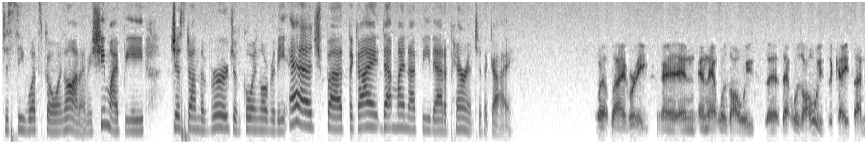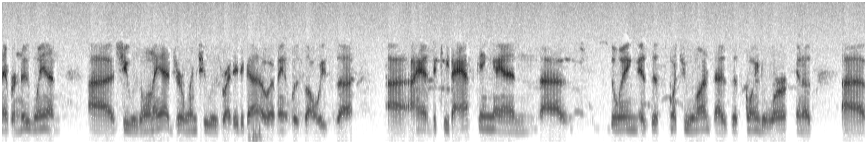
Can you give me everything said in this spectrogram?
to see what's going on. I mean, she might be just on the verge of going over the edge, but the guy that might not be that apparent to the guy. Well I agree. And and that was always uh, that was always the case. I never knew when uh, she was on edge or when she was ready to go. I mean it was always uh, uh, I had to keep asking and uh, doing is this what you want? Is this going to work? You know uh,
